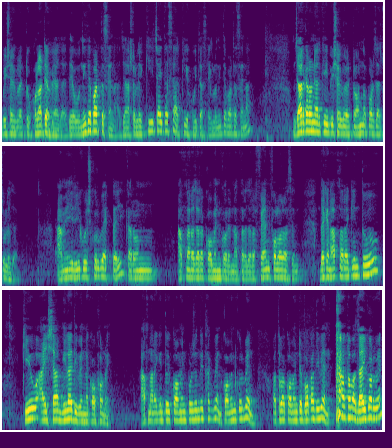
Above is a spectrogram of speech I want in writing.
বিষয়গুলো একটু ঘোলাটে হয়ে যায়, যে ও নিতে পারতেছে না, যে আসলে কি চাইতেছে আর কি হইতেছে, এগুলো নিতে পারতেছে না। যার কারণে আর কি বিষয়গুলো একটু অন্য পর্যায়ে চলে যায়। আমি রিকোয়েস্ট করব একটাই, কারণ আপনারা যারা কমেন্ট করেন, আপনারা যারা ফ্যান ফলোয়ার আছেন, দেখেন আপনারা কিন্তু কেউ আইসা মিলাই দিবেন না কখনোই। আপনারা কিন্তু ওই কমেন্ট পর্যন্তই থাকবেন কমেন্ট করবেন, অথবা কমেন্টে বকা দিবেন, অথবা যাই করবেন,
